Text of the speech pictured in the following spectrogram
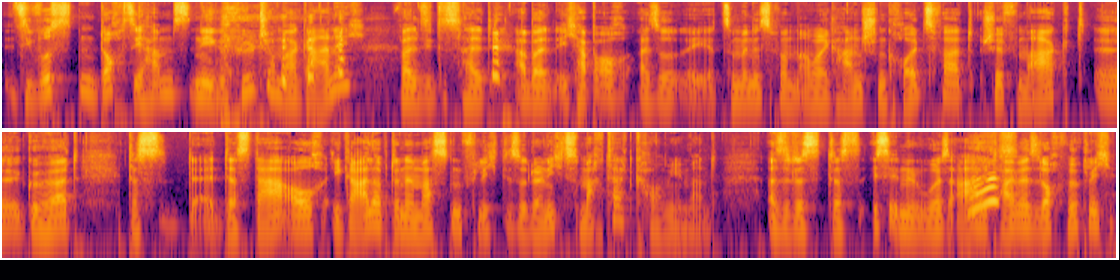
sie wussten doch, sie haben es, nee, gefühlt schon mal gar nicht, weil sie das halt, aber ich habe auch, also äh, zumindest vom amerikanischen Kreuzfahrtschiff Markt äh, gehört, dass, dass da auch, egal ob da eine Maskenpflicht ist oder nicht, das macht halt kaum jemand. Also das, das ist in den USA halt teilweise doch wirklich,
